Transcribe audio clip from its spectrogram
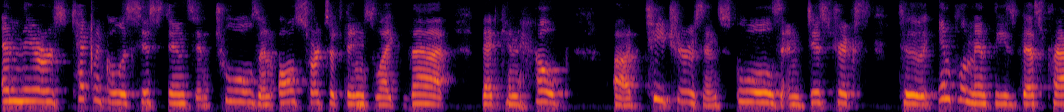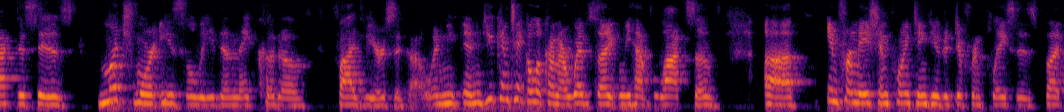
And there's technical assistance and tools and all sorts of things like that that can help uh, teachers and schools and districts to implement these best practices much more easily than they could have five years ago. And, and you can take a look on our website. We have lots of uh, information pointing you to different places, but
